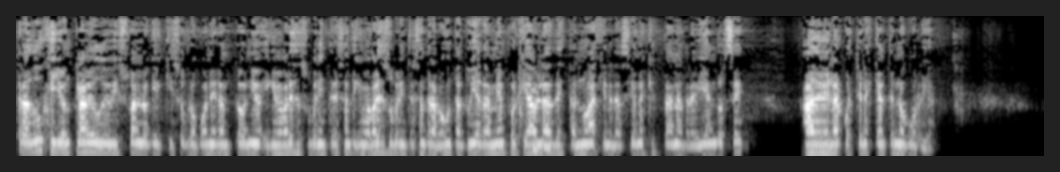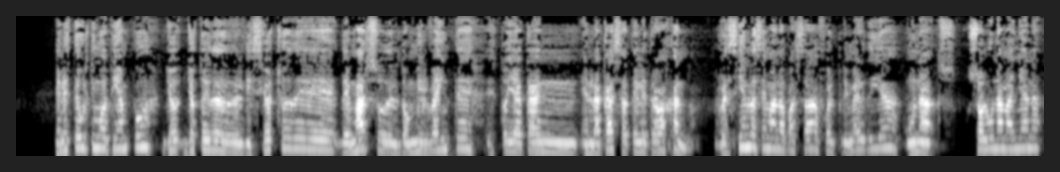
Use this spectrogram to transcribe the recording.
traduje yo en clave audiovisual lo que quiso proponer Antonio y que me parece súper interesante, y que me parece súper interesante la pregunta tuya también porque habla de estas nuevas generaciones que están atreviéndose a develar cuestiones que antes no ocurrían. En este último tiempo, yo, yo estoy desde el 18 de, marzo del 2020, estoy acá en, en, la casa teletrabajando. Recién la semana pasada fue el primer día, una, solo una mañana,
